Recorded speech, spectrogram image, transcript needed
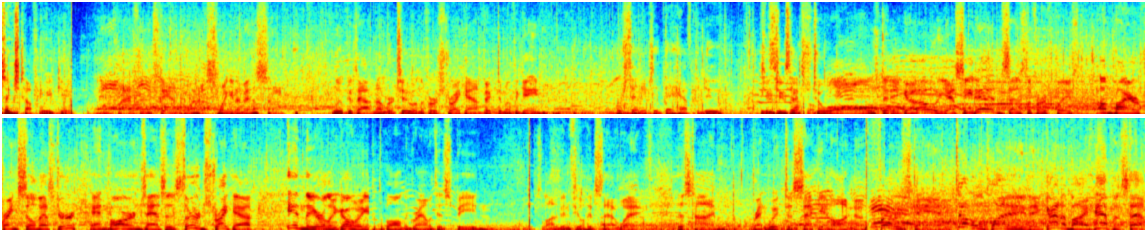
six tough week from a classroom standpoint, a swing and a miss, and Lueck is out number two and the first strikeout victim of the game. Percentage that they have to do. 2-2 pitch to Walls. Did he go? Yes, he did, says the first place umpire Frank Sylvester. And Barnes has his third strikeout in the early going. Put the ball on the ground with his speed and gets a lot of infield hits that way. This time, Renwick to second, on to first, and double play. They got him by half a step.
